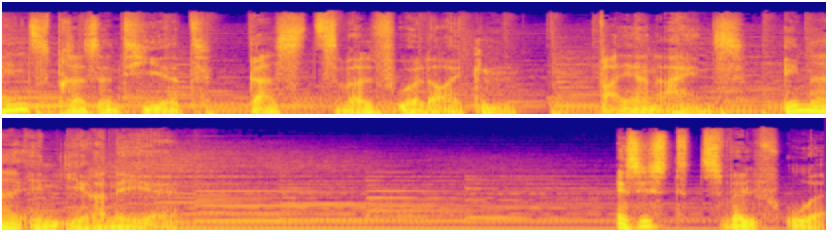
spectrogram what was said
1 präsentiert das 12 Uhr Läuten. Bayern 1, immer in ihrer Nähe. Es ist 12 Uhr.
